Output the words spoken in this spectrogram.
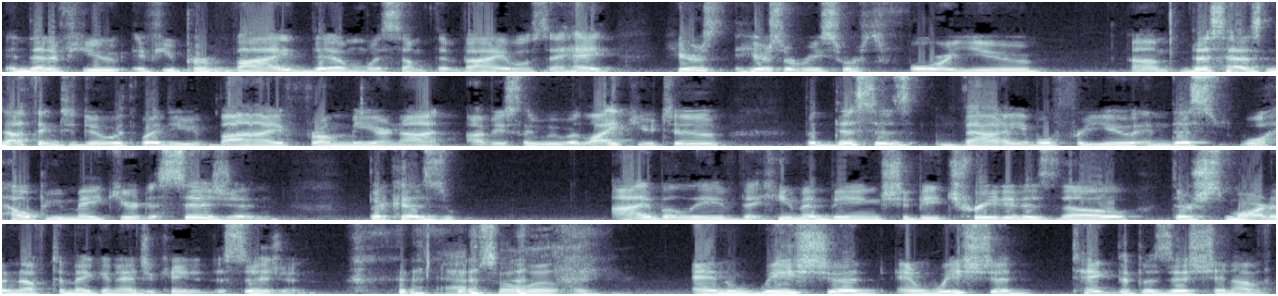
And that if you if you provide them with something valuable, say, hey, here's here's a resource for you. Um, this has nothing to do with whether you buy from me or not. Obviously, we would like you to, but this is valuable for you, and this will help you make your decision because I believe that human beings should be treated as though they're smart enough to make an educated decision. Absolutely. and we should and we should take the position of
